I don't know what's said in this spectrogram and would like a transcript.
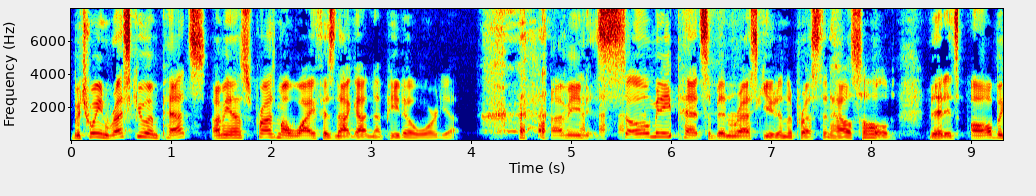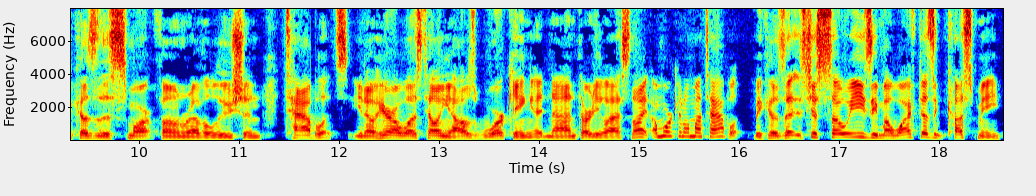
between rescuing pets, I mean, I'm surprised my wife has not gotten a PETA award yet. I mean, so many pets have been rescued in the Preston household that it's all because of this smartphone revolution. Tablets. You know, here I was telling you I was working at 9:30 last night. I'm working on my tablet because it's just so easy. My wife doesn't cuss me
